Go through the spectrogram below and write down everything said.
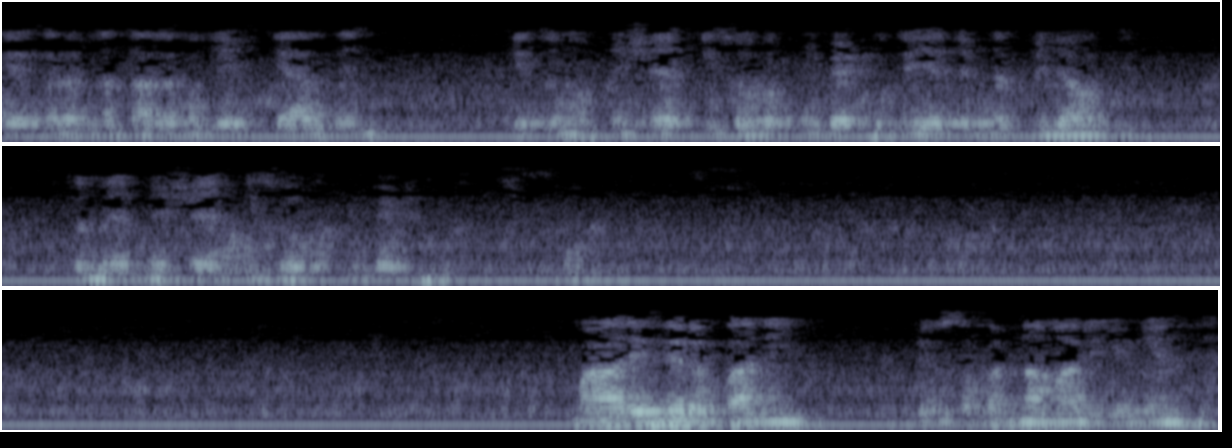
کہ اگر اللہ تعالیٰ مجھے اختیار دیں کہ تم اپنے شہر کی صحبت میں بیٹھو گے یا جنت میں جاؤ گے، تو میں اپنے شہر کی صحبت میں بیٹھوں گا۔ معارف ربانی جو سفر نامہ یونین ہے،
